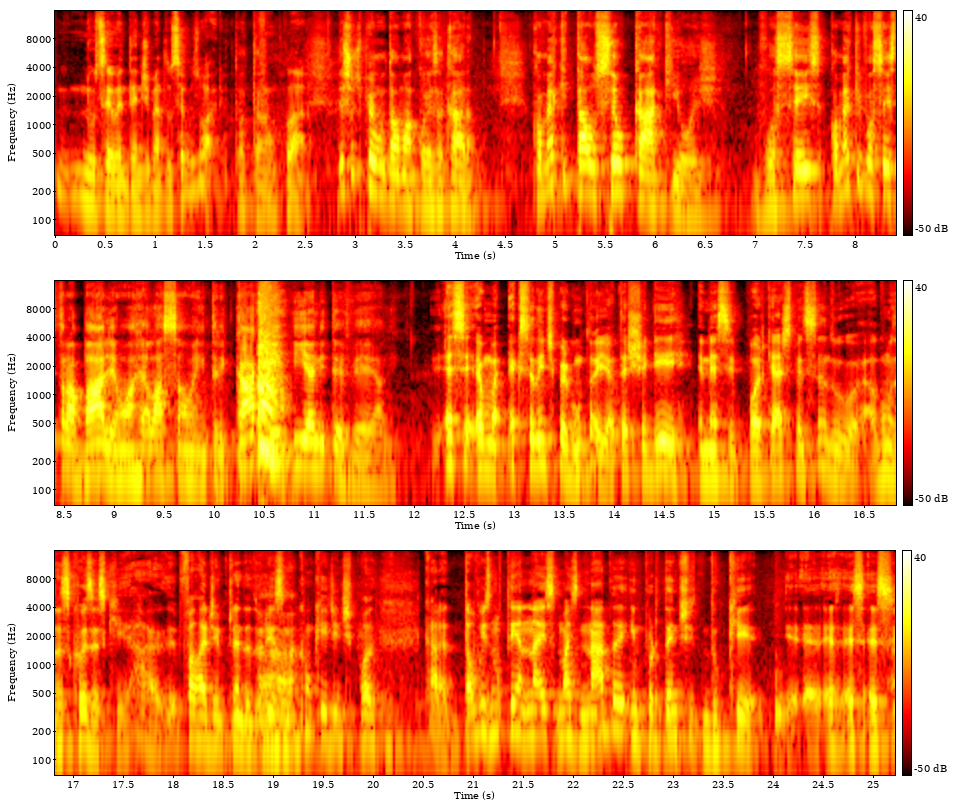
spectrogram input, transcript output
no seu entendimento do seu usuário. Total. Claro. Deixa eu te perguntar uma coisa, cara. Como é que está o seu CAC hoje? Vocês, como é que vocês trabalham a relação entre CAC e LTV ali? Essa é uma excelente pergunta e até cheguei nesse podcast pensando algumas das coisas que ah, falar de empreendedorismo, uhum. como que a gente pode, cara, talvez não tenha mais, mais nada importante do que esse, esse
